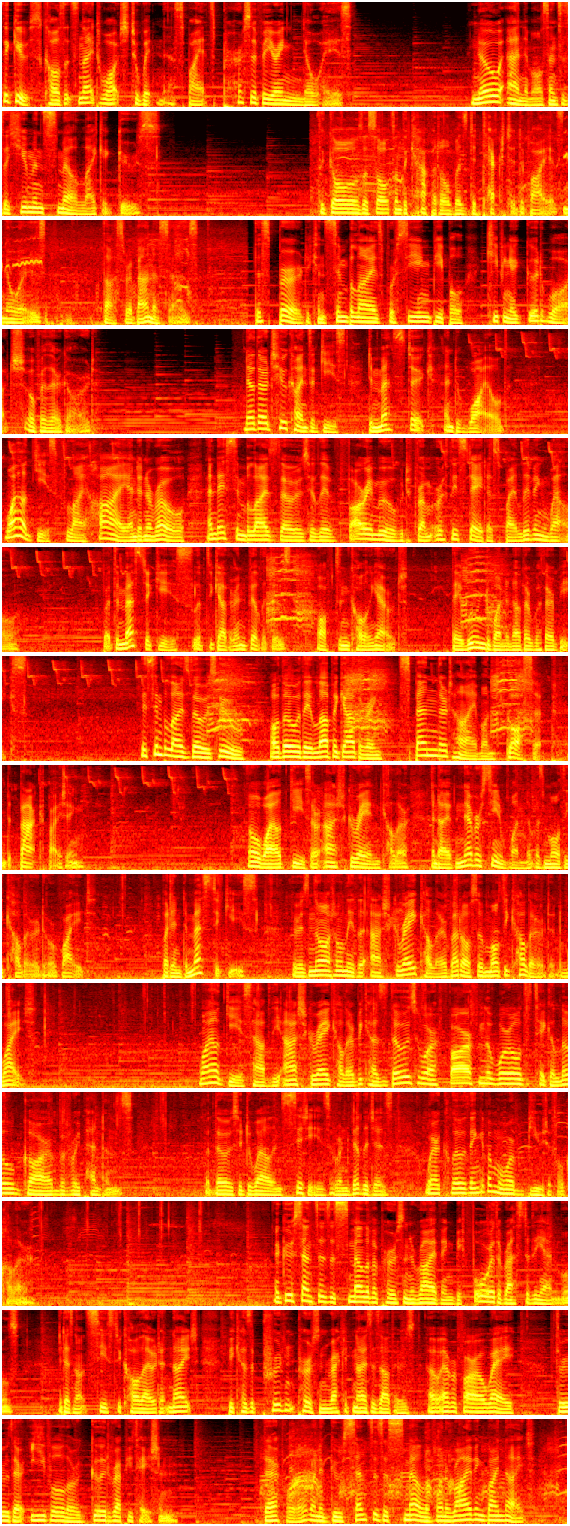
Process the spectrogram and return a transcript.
The goose calls its night watch to witness by its persevering noise. No animal senses a human smell like a goose. The Gaul's assault on the Capitol was detected by its noise. Thus Rabanus says, this bird can symbolize foreseeing people keeping a good watch over their guard. Now there are two kinds of geese, domestic and wild. Wild geese fly high and in a row, and they symbolize those who live far removed from earthly status by living well. But domestic geese live together in villages, often calling out. They wound one another with their beaks. They symbolize those who, although they love a gathering, spend their time on gossip and backbiting. All wild geese are ash grey in colour, and I have never seen one that was multicoloured or white. But in domestic geese, there is not only the ash grey colour, but also multicoloured and white. Wild geese have the ash grey colour because those who are far from the world take a low garb of repentance. But those who dwell in cities or in villages wear clothing of a more beautiful colour. A goose senses the smell of a person arriving before the rest of the animals. It does not cease to call out at night because a prudent person recognizes others, however far away, through their evil or good reputation. Therefore, when a goose senses a smell of one arriving by night,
